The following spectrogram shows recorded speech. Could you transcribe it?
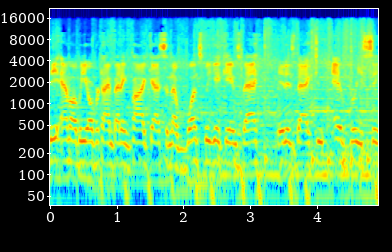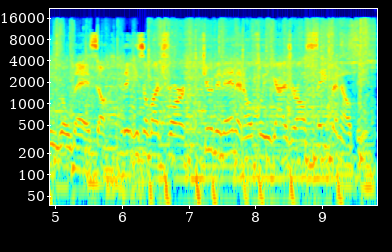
the MLB Overtime Betting podcast. And then once we get games back, it is back to every single day. So thank you so much for tuning in and hopefully you guys are all safe and healthy.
